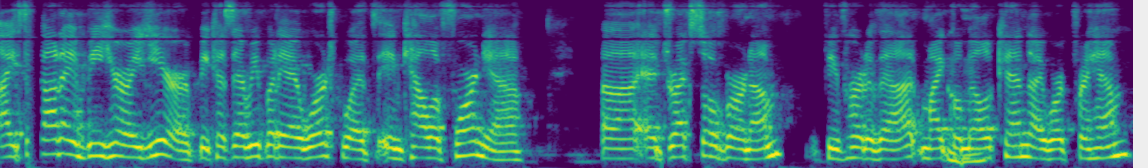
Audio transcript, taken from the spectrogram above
I thought I'd be here a year because everybody I worked with in California uh, at Drexel Burnham, if you've heard of that, Michael Mhm. Milken, I worked for him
